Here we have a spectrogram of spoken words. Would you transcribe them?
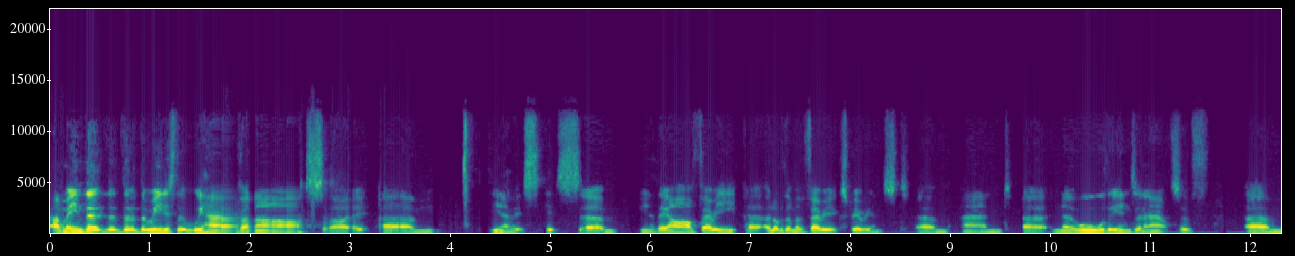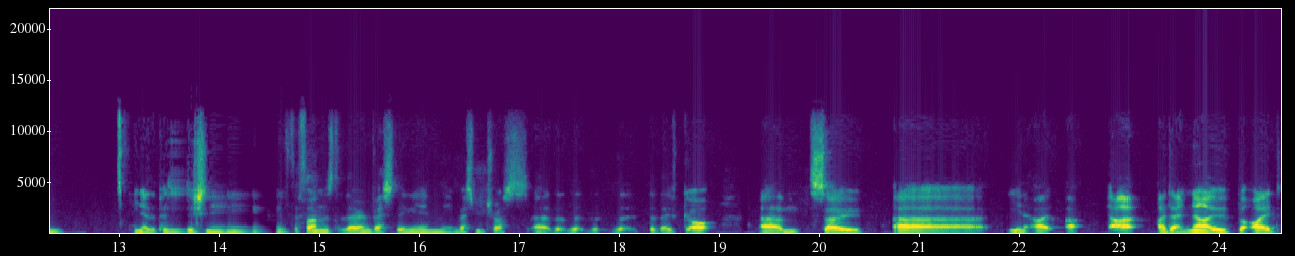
I mean, the, the, the readers that we have on our site, um, you know, it's it's um, you know they are very uh, a lot of them are very experienced um, and uh, know all the ins and outs of um, you know the positioning of the funds that they're investing in, the investment trusts uh, that, that, that, that, they've got. Um, so uh, you know, I, I, I don't know, but I'd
